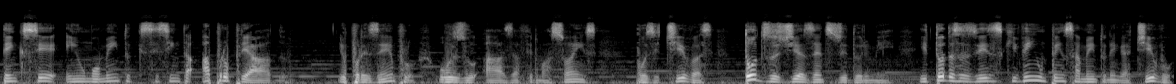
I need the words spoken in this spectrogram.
tem que ser em um momento que se sinta apropriado. Eu, por exemplo, uso as afirmações positivas todos os dias antes de dormir. E todas as vezes que vem um pensamento negativo,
